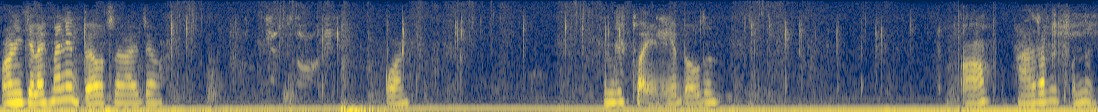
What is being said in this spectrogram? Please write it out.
Ronnie, do you like my new builds that I do? Go on. I'm just playing here, building. Oh, how's that fun then?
